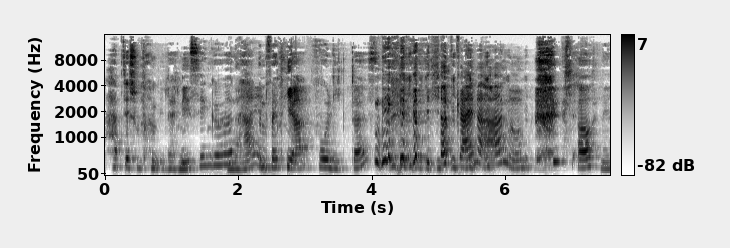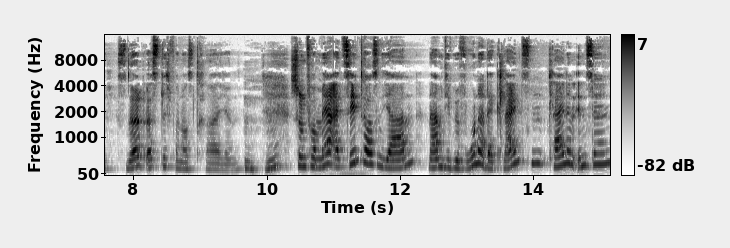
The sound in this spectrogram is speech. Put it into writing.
Habt ihr schon mal Melanesien gehört? Nein. Und wenn ja, wo liegt das? Ich habe keine Ahnung. Ich auch nicht. Ist nordöstlich von Australien. Schon vor mehr als 10.000 Jahren nahmen die Bewohner der kleinsten, kleinen Inseln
